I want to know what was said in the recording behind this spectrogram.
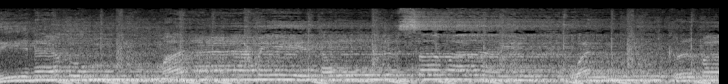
ദിനവും മനമേ തത്സമയം വൻ കൃപകൾ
